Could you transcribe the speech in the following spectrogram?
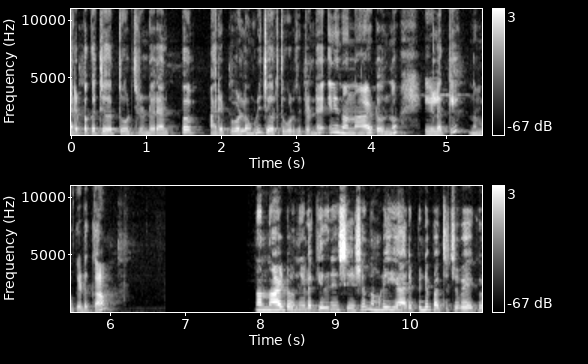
അരപ്പൊക്കെ ചേർത്ത് കൊടുത്തിട്ടുണ്ട്. ഒരല്പം അരപ്പ് വെള്ളം കൂടി ചേർത്ത് കൊടുത്തിട്ടുണ്ട്. ഇനി നന്നായിട്ടൊന്ന് ഇളക്കി നമുക്കെടുക്കാം. നന്നായിട്ടൊന്ന് ഇളക്കിയതിന് ശേഷം നമ്മുടെ ഈ അരപ്പിന്റെ പച്ചച്ചുവയൊക്കെ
